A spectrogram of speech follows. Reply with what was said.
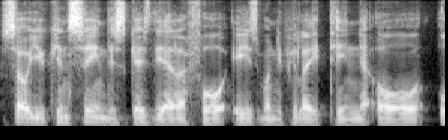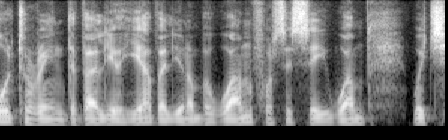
So you can see in this case the LFO is manipulating or altering the value here, value number one for CC1, which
